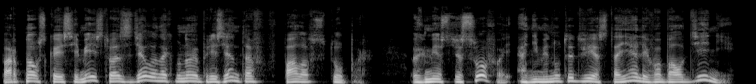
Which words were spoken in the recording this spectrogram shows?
Портновское семейство сделанных мною презентов впало в ступор. Вместе с Софой они минуты две стояли в обалдении,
